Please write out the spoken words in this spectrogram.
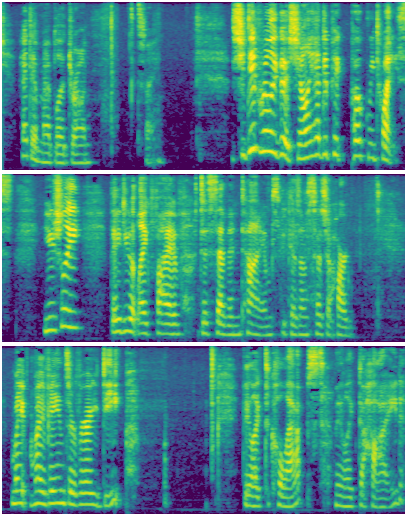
I had to have my blood drawn. It's fine. She did really good. She only had to pick poke me twice. Usually they do it like five to seven times because I'm such a hard. My my veins are very deep. They like to collapse. They like to hide.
